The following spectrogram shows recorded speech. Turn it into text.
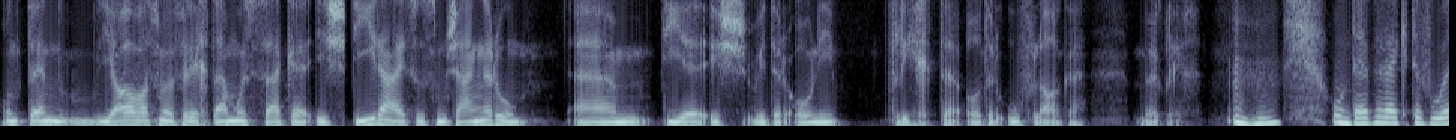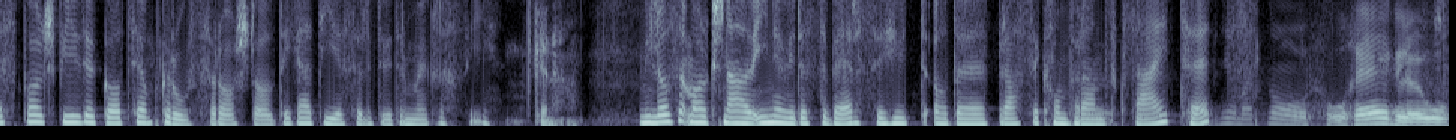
Und dann, ja, was man vielleicht auch muss sagen, ist die Reise aus dem Schengen-Raum. Ähm, die ist wieder ohne Pflichten oder Auflagen möglich. Mhm. Und eben wegen der Fußballspiele geht es ja um Grossveranstaltungen, auch die sollen wieder möglich sein. Genau. Wir hören mal schnell rein, wie das der Berse heute an der Pressekonferenz gesagt hat. Aux règles, ou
